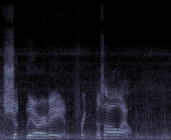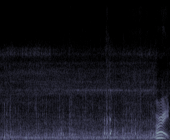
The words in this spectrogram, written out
It shook the RV and freaked us all out. All right.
